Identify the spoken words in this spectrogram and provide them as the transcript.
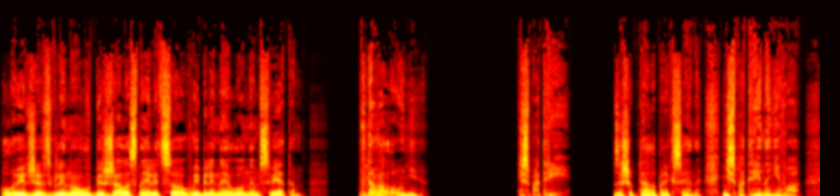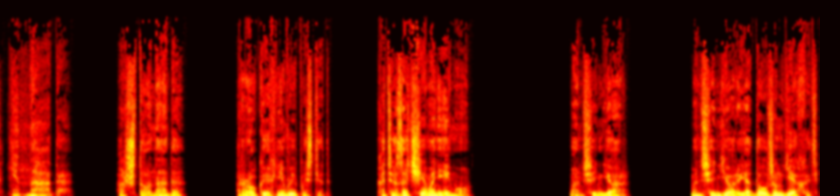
Луиджи взглянул в безжалостное лицо, выбеленное лунным светом. «В новолуние?» «Не смотри», — зашептала Поликсена. «Не смотри на него! Не надо!» «А что надо?» Рок их не выпустит. Хотя зачем они ему?» «Монсеньор, «Монсеньор, я должен ехать.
